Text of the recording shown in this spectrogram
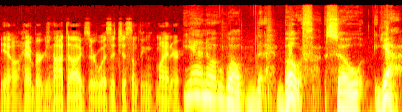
you know, hamburgers and hot dogs, or was it just something minor? Yeah, no, well, the, both. So, yeah,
